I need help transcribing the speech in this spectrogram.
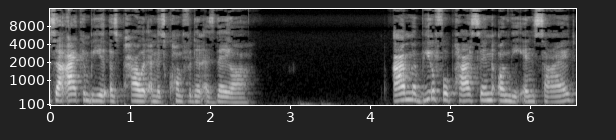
So I can be as powered and as confident as they are. I'm a beautiful person on the inside.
